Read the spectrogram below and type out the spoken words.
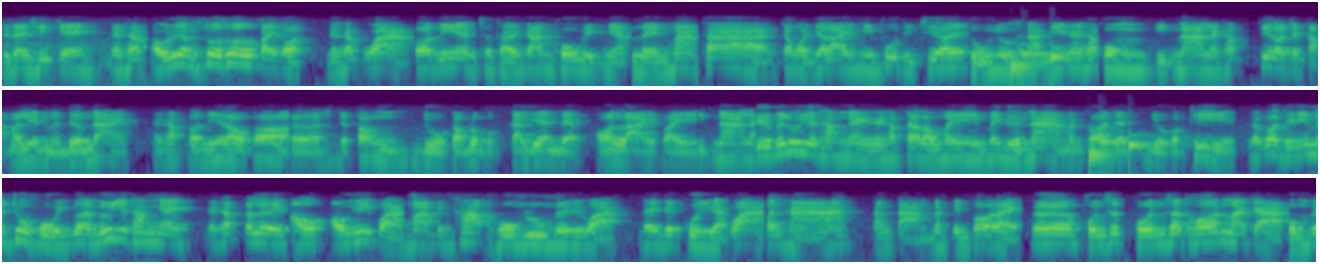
จะได้ชี้แจงนะครับ เอาเรื่องทั่วๆไปก่อนนะครับว่าตอนนี้สถานการณ์โควิดเนี่ยแรงมาก ถ้าจังหวัดยะลายังมีผู้ติดเชื้อสูงอยู่ขนาดนี้นะครับคงอีกนานเลยครับที่เราจะกลับมาเรียนเหมือนเดิมได้นะครับตอนนี้เราก็เออจะต้องอยู่กับระบบการเรียนแบบออนไลน์ไปอีกนานแล้วคือไม่รู้จะทำไงนะครับถ้าเราไม่ไม่เดินหน้ามันก็จะอยู่กับที่ แล้วก็ทีนี้มันช่วงโควิดด้วยไม่รู้จะทำไงนะครับก็เลยเอาเอางี้ดีกว่ามาเป็นคาบโฮมรูมเลยดีกว่า ได้ได้คุยกันว่าปัญหาต่างๆ มันเป็นเพราะอะไรเออผลผลสะท้อนมาจากผมไป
